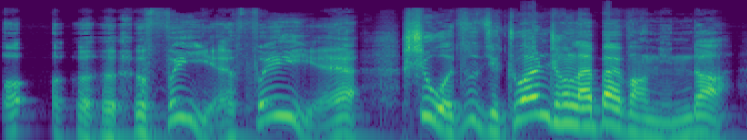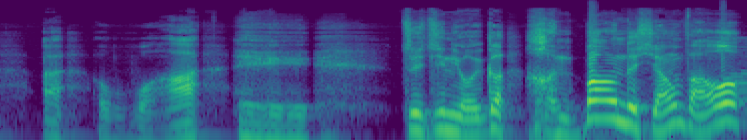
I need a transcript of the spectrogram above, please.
哦，非也非也，是我自己专程来拜访您的。啊，我啊，嘿，最近有一个很棒的想法哦，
